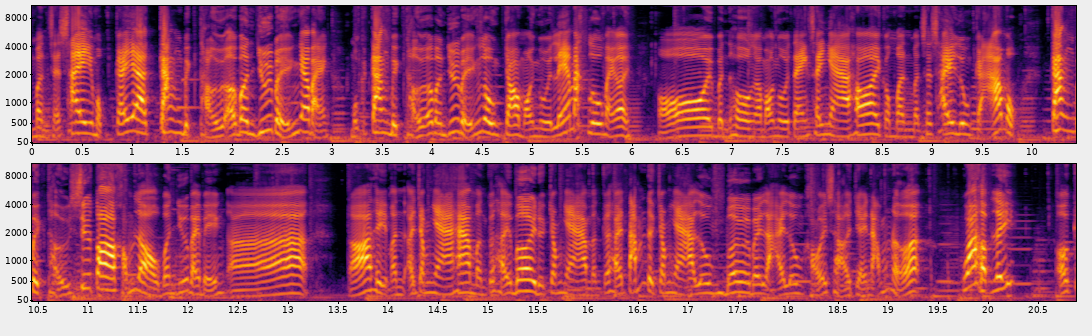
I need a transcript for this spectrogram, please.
mình sẽ xây một cái à, căn biệt thự ở bên dưới biển nha bạn. Một cái căn biệt thự ở bên dưới biển luôn cho mọi người lé mắt luôn bạn ơi. Ôi bình thường là mọi người toàn xây nhà thôi còn mình mình sẽ xây luôn cả một căn biệt thự siêu to khổng lồ bên dưới bãi biển. À đó thì mình ở trong nhà ha mình có thể bơi được trong nhà mình có thể tắm được trong nhà luôn bơi bơi lại luôn khỏi sợ trời nóng nữa. Quá hợp lý. Ok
